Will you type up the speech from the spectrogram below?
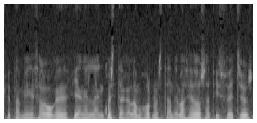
que también es algo que decían en la encuesta que a lo mejor no están demasiado satisfechos.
